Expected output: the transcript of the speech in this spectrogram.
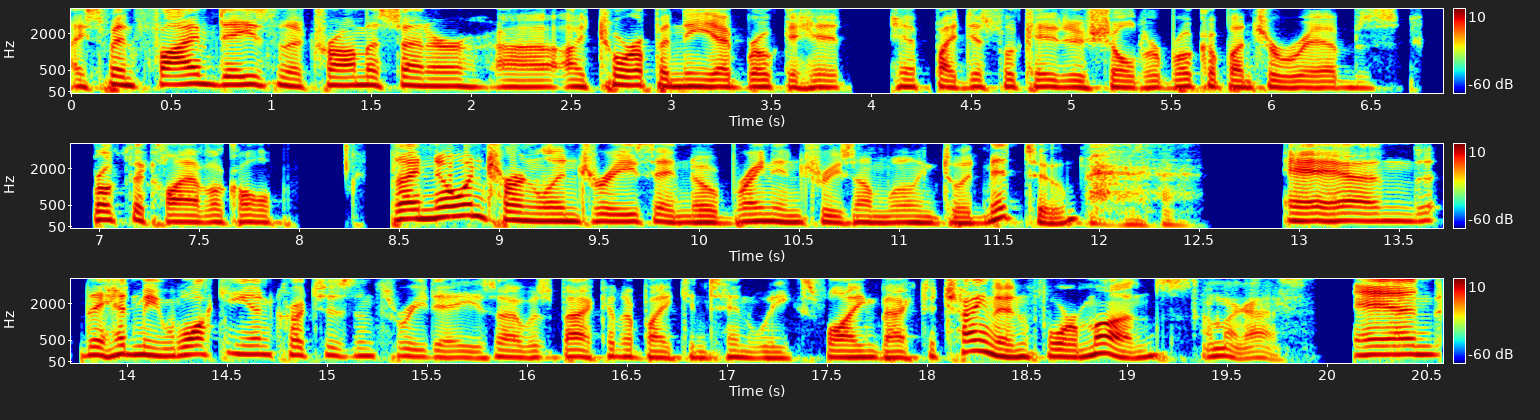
I spent five days in a trauma center. Uh, I tore up a knee. I broke a hip. Hip. I dislocated a shoulder. Broke a bunch of ribs. Broke the clavicle. But I had no internal injuries and no brain injuries I'm willing to admit to. and they had me walking on crutches in three days. I was back on a bike in 10 weeks, flying back to China in four months. Oh my gosh. And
